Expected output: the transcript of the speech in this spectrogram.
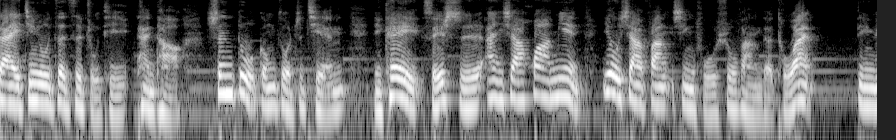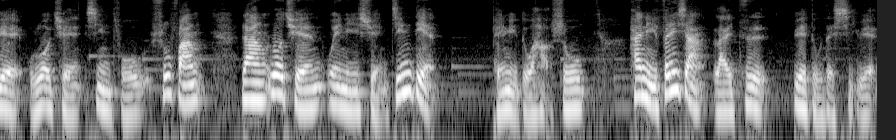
在进入这次主题探讨深度工作之前，你可以随时按下画面右下方“幸福书房”的图案，订阅吴若泉幸福书房，让若泉为你选经典，陪你读好书，和你分享来自阅读的喜悦。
